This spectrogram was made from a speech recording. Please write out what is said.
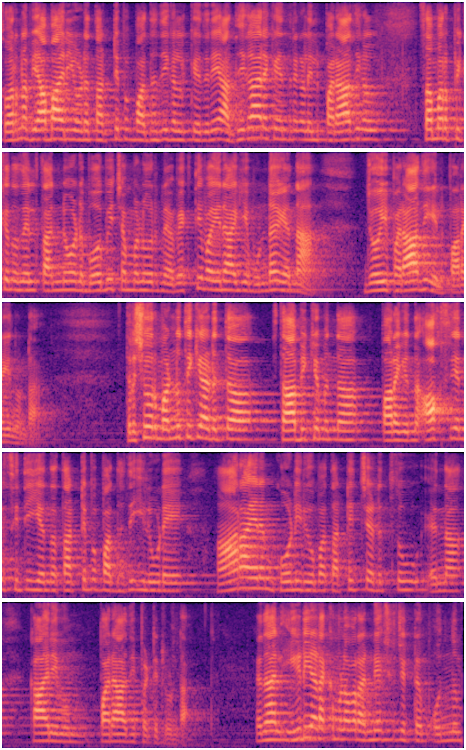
സ്വർണ വ്യാപാരിയുടെ തട്ടിപ്പ് പദ്ധതികൾക്കെതിരെ അധികാര കേന്ദ്രങ്ങളിൽ പരാതികൾ സമർപ്പിക്കുന്നതിൽ തന്നോട് ബോബി ചെമ്മണ്ണൂരിന് വ്യക്തിവൈരാഗ്യമുണ്ട് എന്ന ജോയി പരാതിയിൽ പറയുന്നുണ്ട്. തൃശൂർ മണ്ണുത്തിക്ക് അടുത്ത് സ്ഥാപിക്കുമെന്ന് പറയുന്ന ഓക്സിജൻ സിറ്റി എന്ന തട്ടിപ്പ് പദ്ധതിയിലൂടെ ആറായിരം കോടി രൂപ തട്ടിച്ചെടുത്തു എന്ന കാര്യവും പരാതിപ്പെട്ടിട്ടുണ്ട്. എന്നാൽ ഇ ഡി അടക്കമുള്ളവർ അന്വേഷിച്ചിട്ടും ഒന്നും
